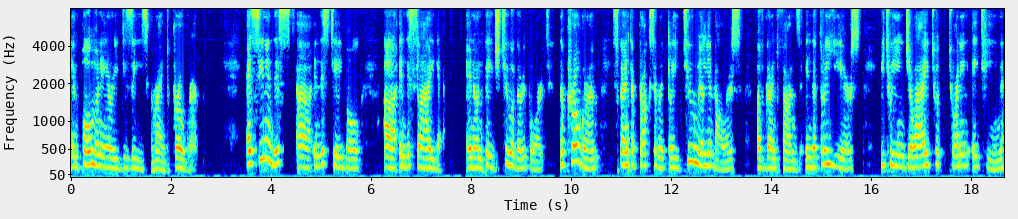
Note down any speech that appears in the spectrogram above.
and Pulmonary Disease Grant Program. As seen in this, uh, in this table, uh, in this slide, and on page two of the report, the program spent approximately $2 million of grant funds in the three years between July 2018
